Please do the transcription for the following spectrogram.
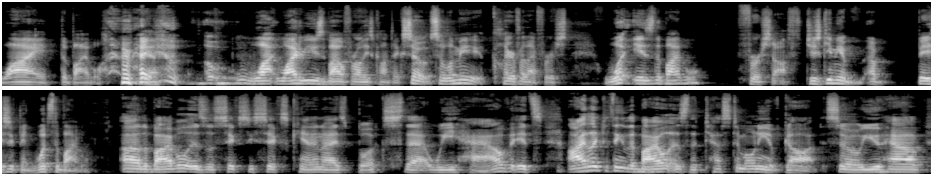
why the Bible, right? Oh, Why why do we use the Bible for all these contexts? So so let me clarify that first. What is the Bible? First off, just give me a, a basic thing. What's the Bible? Uh, the Bible is the 66 canonized books that we have. It's I like to think of the Bible as the testimony of God. So you have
